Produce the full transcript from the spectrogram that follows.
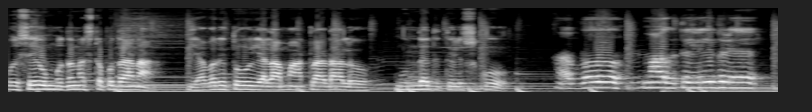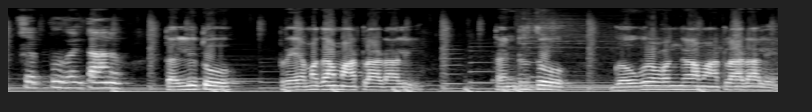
ఒసే ముదనష్టపు దాన. ఎవరితో ఎలా మాట్లాడాలో ముందది తెలుసుకో. అబ్బో మాకు తెలియదులే చెప్పు వింటాను. తల్లితో ప్రేమగా మాట్లాడాలి. తండ్రితో గౌరవంగా మాట్లాడాలి.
